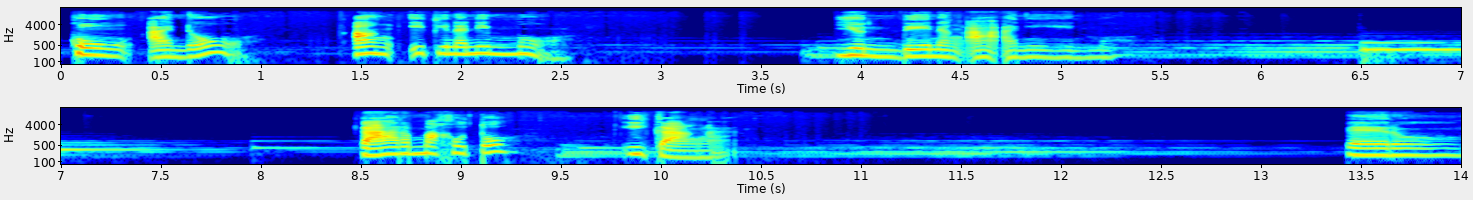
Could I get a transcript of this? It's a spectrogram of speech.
Kung ano ang itinanim mo, yun din ang aanihin mo. Karma ko to. Ika nga. Pero,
